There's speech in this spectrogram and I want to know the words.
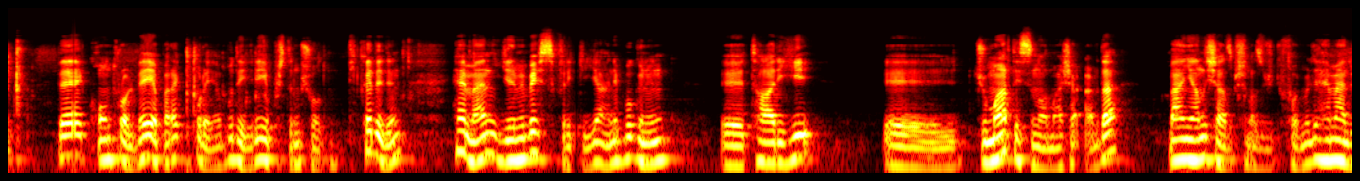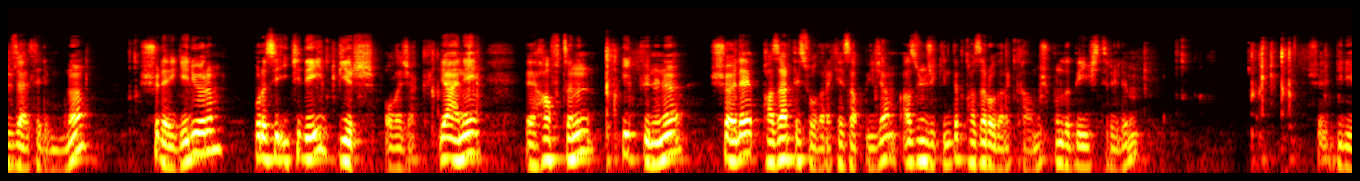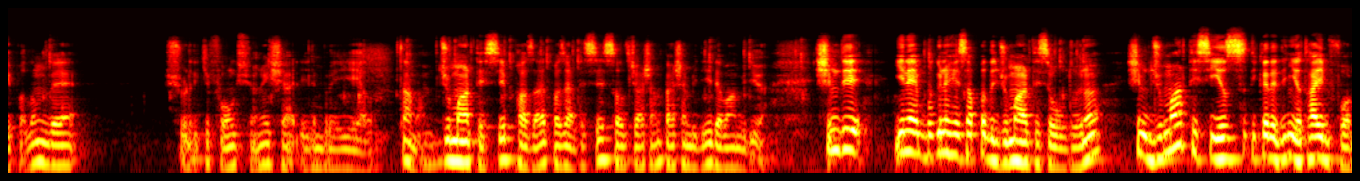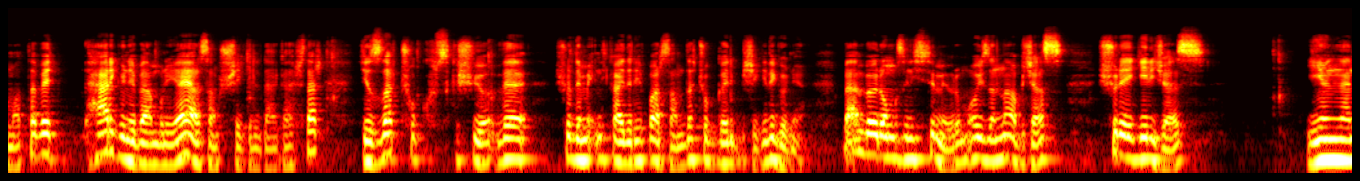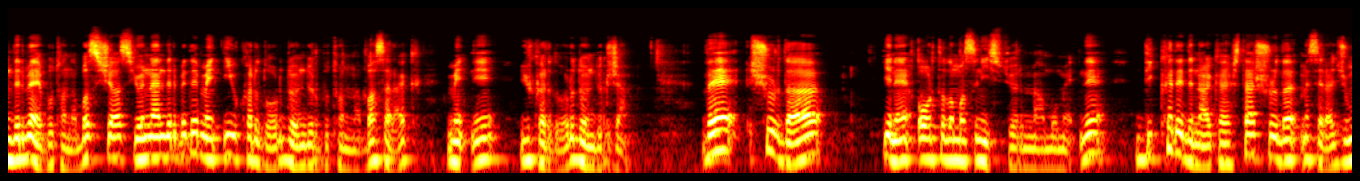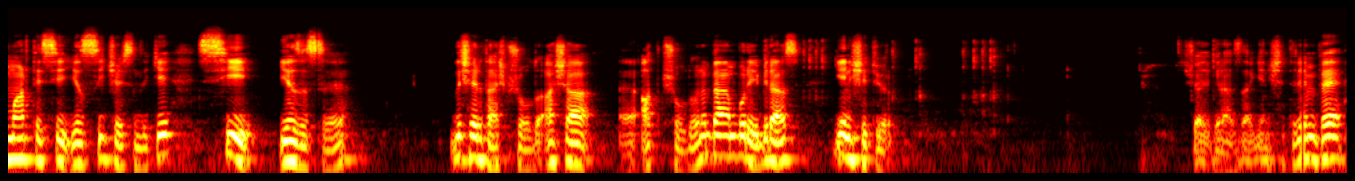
ve Ctrl V yaparak buraya bu değeri yapıştırmış oldum. Dikkat edin. Hemen 25.02 yani bugünün e, tarihi e, cumartesi normal şartlarda ben yanlış yazmışım az önceki formülde. Hemen düzeltelim bunu. Şuraya geliyorum. Burası 2 değil 1 olacak. Yani e, haftanın ilk gününü şöyle pazartesi olarak hesaplayacağım. Az öncekinde pazar olarak kalmış. Bunu da değiştirelim. Şöyle 1 yapalım ve Şuradaki fonksiyonu işaretleyelim buraya yayalım. Tamam. Cumartesi, pazar, pazartesi, salı, çarşamba, perşembe diye devam ediyor. Şimdi yine bugünü hesapladı cumartesi olduğunu. Şimdi cumartesi yazısı dikkat edin yatay bir formatta ve her güne ben bunu yayarsam şu şekilde arkadaşlar yazılar çok sıkışıyor ve şurada metni kaydırı yaparsam da çok garip bir şekilde görünüyor. Ben böyle olmasını istemiyorum. O yüzden ne yapacağız? Şuraya geleceğiz. Yönlendirme butonuna basacağız. Yönlendirmede metni yukarı doğru döndür butonuna basarak metni yukarı doğru döndüreceğim. Ve şurada yine ortalamasını istiyorum ben bu metni. Dikkat edin arkadaşlar şurada mesela cumartesi yazısı içerisindeki C yazısı dışarı taşmış oldu. Aşağı e, atmış olduğunu. Ben burayı biraz genişletiyorum. Şöyle biraz daha genişletelim ve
